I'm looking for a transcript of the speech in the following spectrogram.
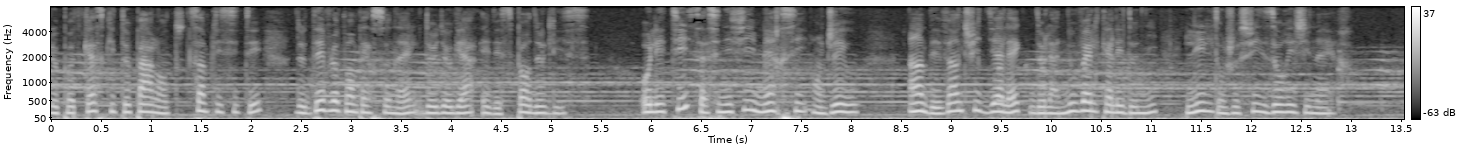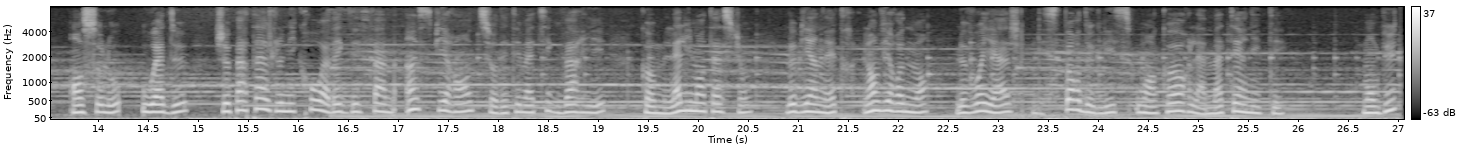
le podcast qui te parle en toute simplicité de développement personnel, de yoga et des sports de glisse. Oleti, ça signifie merci en Jéhu, un des 28 dialectes de la Nouvelle-Calédonie, l'île dont je suis originaire. En solo ou à deux, je partage le micro avec des femmes inspirantes sur des thématiques variées comme l'alimentation, le bien-être, l'environnement, le voyage, les sports de glisse ou encore la maternité. Mon but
